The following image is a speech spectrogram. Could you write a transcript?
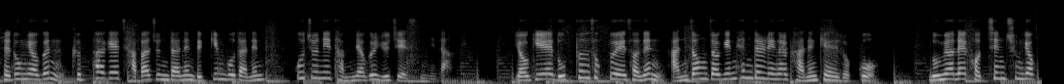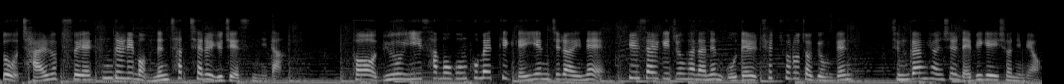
제동력은 급하게 잡아준다는 느낌보다는 꾸준히 담력을 유지했습니다. 여기에 높은 속도에서는 안정적인 핸들링을 가능케 해줬고 노면의 거친 충격도 잘 흡수해 흔들림 없는 차체를 유지했습니다. 더 U2350 포매틱 AMG 라인의 필살기 중 하나는 모델 최초로 적용된 증강현실 내비게이션이며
